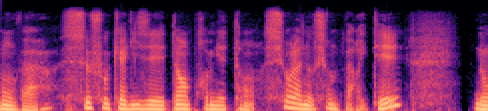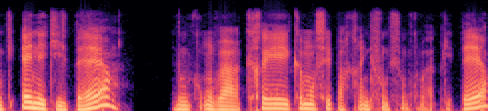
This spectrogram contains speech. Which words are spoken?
on va se focaliser dans le premier temps sur la notion de parité. Donc n est-il pair? Donc on va créer, commencer par créer une fonction qu'on va appeler pair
